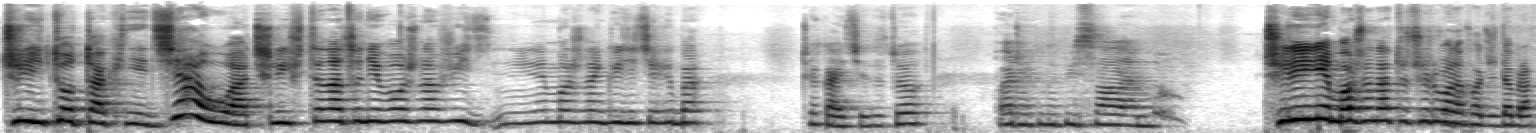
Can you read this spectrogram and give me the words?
Czyli to tak nie działa, czyli w to na to nie można widzieć, nie można, jak widzicie, chyba... Czekajcie, to to... Patrz jak napisałem. Czyli nie można na to czerwone wchodzić, dobra.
